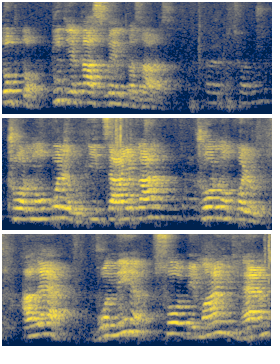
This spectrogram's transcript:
Тобто, тут яка свинка зараз? Чорного кольору. І ця яка? Чорного кольору. Але вони в собі мають ген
